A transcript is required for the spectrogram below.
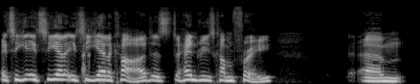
It's a it's a yellow it's a yellow card as Hendry's come through. Um,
